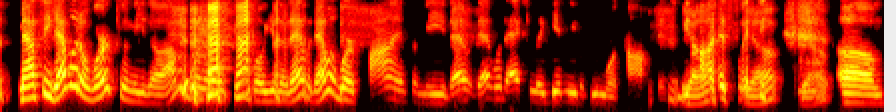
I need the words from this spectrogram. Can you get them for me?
now, see, that would have worked for me though. I was one of those people, you know, that would that would work fine for me. That that would actually get me to be more confident. To be yep, honest with yep, you. Yep. Um,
